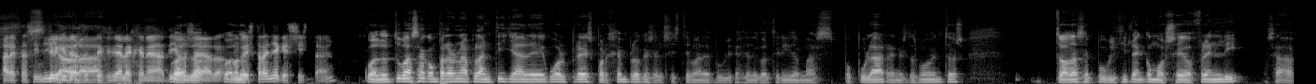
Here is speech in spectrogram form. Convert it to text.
para estas inteligencias artificiales generativas. o sea, no te extraña que exista, ¿eh? Cuando tú vas a comprar una plantilla de WordPress, por ejemplo, que es el sistema de publicación de contenido más popular en estos momentos, todas se publicitan como SEO friendly, o sea,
